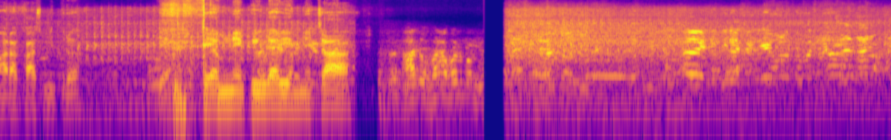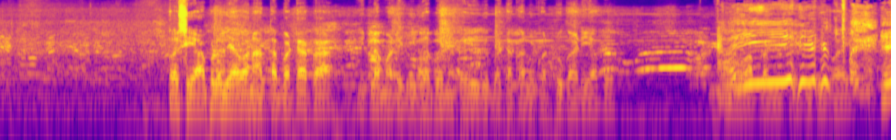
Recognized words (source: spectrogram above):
મારા ખાસ મિત્ર. તેમને પીવડાવી અમને ચા. પછી આપણે લેવાના હતા બટાકા. એટલા માટે જીગાભાઈને કહ્યું કે બટાકાનું કટ્ટું કાઢી આપો. હે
